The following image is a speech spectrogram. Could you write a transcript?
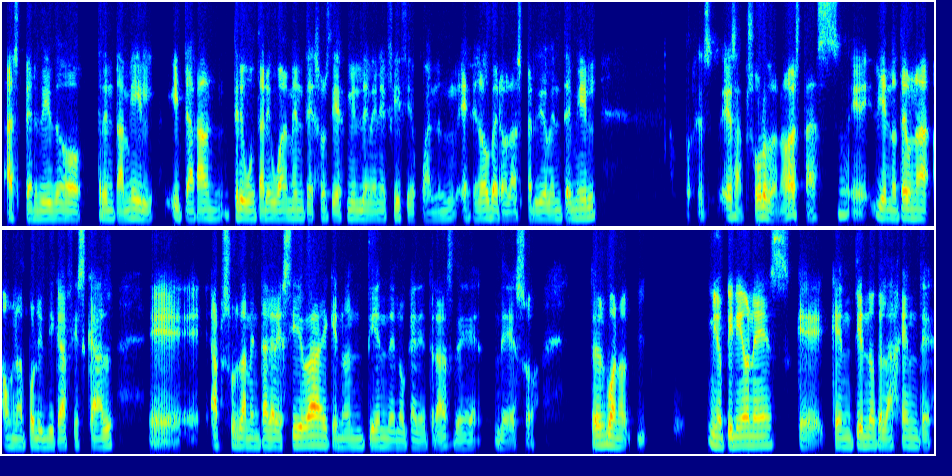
has perdido 30.000 y te hagan tributar igualmente esos 10.000 de beneficio cuando en el overall has perdido 20.000, pues es, absurdo, ¿no? Estás eh, yéndote a una política fiscal eh, absurdamente agresiva y que no entiende lo que hay detrás de, eso. Entonces, bueno, mi opinión es que, entiendo que la gente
